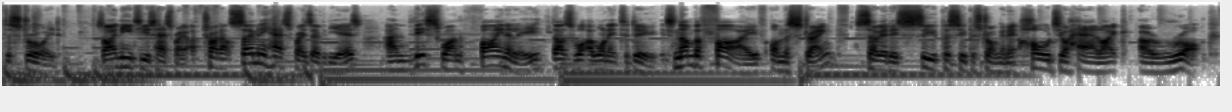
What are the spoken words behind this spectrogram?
destroyed. So I need to use hairspray. I've tried out so many hairsprays over the years and this one finally does what I want it to do. It's number five on the strength, so it is super, super strong and it holds your hair like a rock.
